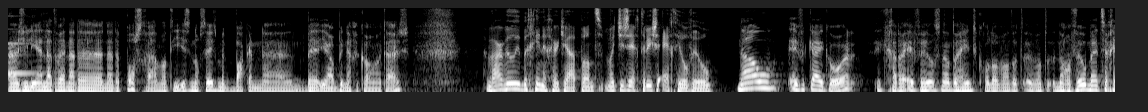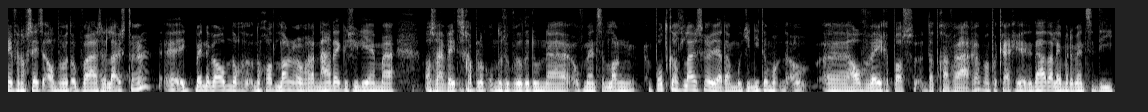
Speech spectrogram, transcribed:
Uh, Julien, laten wij naar de, naar de post gaan, want die is nog steeds met bakken uh, bij jou binnengekomen thuis. Waar wil je beginnen, Gert-Jaap? Want wat je zegt, er is echt heel veel. Nou, even kijken hoor. Ik ga er even heel snel doorheen scrollen, want, het, want nog veel mensen geven nog steeds antwoord op waar ze luisteren. Uh, ik ben er wel nog, nog wat langer over aan het nadenken, Julien. Maar als wij wetenschappelijk onderzoek wilden doen of mensen lang een podcast luisteren, ja, dan moet je niet om uh, halverwege pas dat gaan vragen. Want dan krijg je inderdaad alleen maar de mensen die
